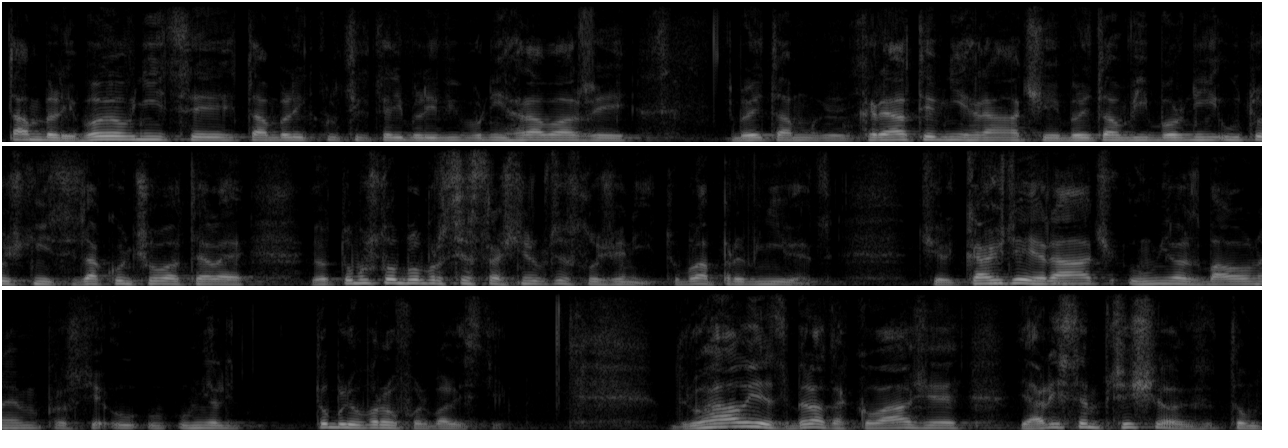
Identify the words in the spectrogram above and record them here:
Tam byli bojovníci, tam byli kluci, kteří byli výborní hravaři, byli tam kreativní hráči, byli tam výborní útočníci, zakončovatele. Jo, to mužstvo bylo prostě strašně dobře složený. To byla první věc. Čili každý hráč uměl s balonem, prostě uměli, to byli opravdu fotbalisti. Druhá věc byla taková, že já když jsem přišel v tom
